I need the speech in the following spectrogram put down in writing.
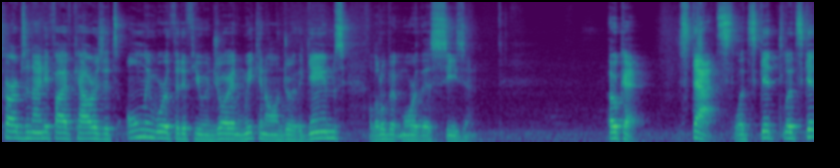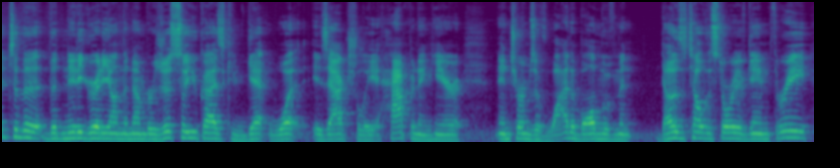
carbs and 95 calories. It's only worth it if you enjoy it, and we can all enjoy the games a little bit more this season. Okay, stats. Let's get let's get to the the nitty gritty on the numbers, just so you guys can get what is actually happening here in terms of why the ball movement does tell the story of Game Three.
